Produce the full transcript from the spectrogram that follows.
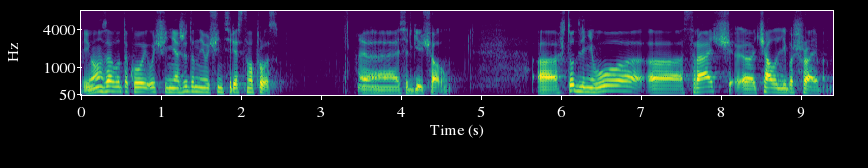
И он задал такой очень неожиданный и очень интересный вопрос э, Сергею Чалу. А Что для него э, срач э, Чала либо Шрайбен?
